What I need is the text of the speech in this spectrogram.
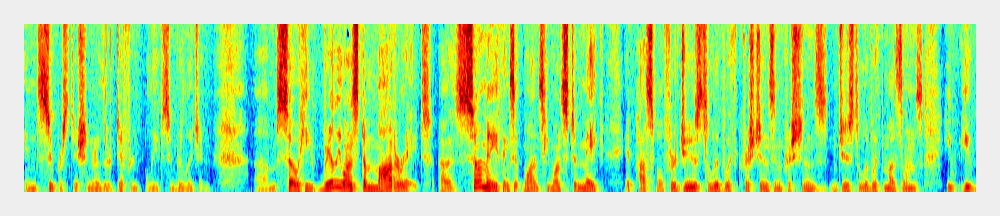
in superstition or their different beliefs in religion. Um, so he really wants to moderate uh, so many things at once. He wants to make it possible for Jews to live with Christians and Christians and Jews to live with Muslims. He, he,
